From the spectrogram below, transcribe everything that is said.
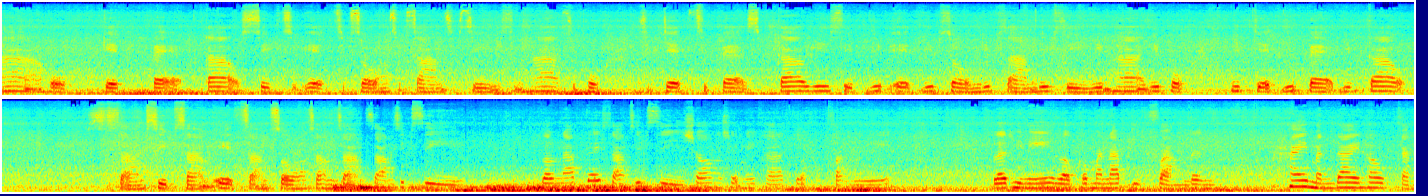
ห้าหกเจ็ดแปดเก้าสิบสิบเอ็ดสิบสองสิบสามสิบสี่สิบห้าสิบหกสิบเจ็ดสิบแปดสิบเก้ายี่สิบยี่สิบเอ็ดยี่สิบสองยี่สิบสามยี่สิบสี่ยี่สิบห้ายี่สิบหกยี่สิบเจ็ดยี่สิบแปดยี่สิบเก้าสามสิบสามเอ็ดสามสองสามสามสามสิบสี่ เรานับได้สามสิบสี่ช่องใช่ไหมคะตัวฝั่งนี้ แล้วทีนี้เราก็มานับอีกฝั่งหนึ่งให้มันได้เท่ากัน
